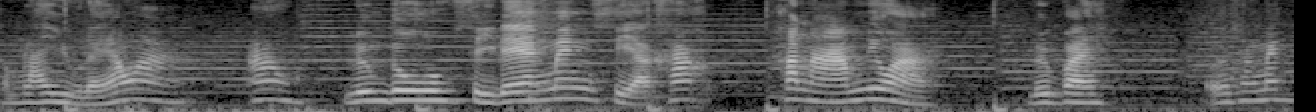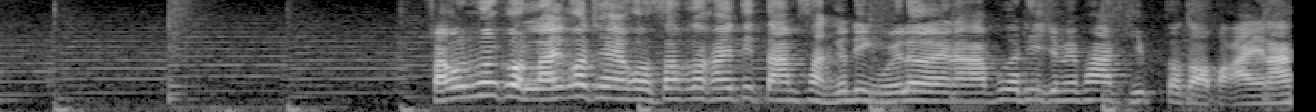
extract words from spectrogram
กำไรอยู่แล้วอะ อ้าวลืมดูสีแดงแม่งเสียค่าค่าน้ำนี่หว่า ลืมไป เออช่างแม่งฝากเพื่อนๆกดไลค์กดแชร์กด subscribe ติดตามสั่นกระดิ่งไว้เลยนะครับ เพื่อที่จะไม่พลาดคลิปต่อๆไปนะ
